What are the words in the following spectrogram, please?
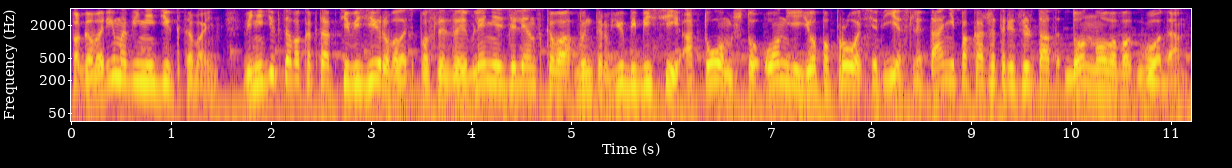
Поговорим о Венедиктовой. Венедиктова как-то активизировалась после заявления Зеленского в интервью BBC о том, что он ее попросит, если та не покажет результат до Нового года.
